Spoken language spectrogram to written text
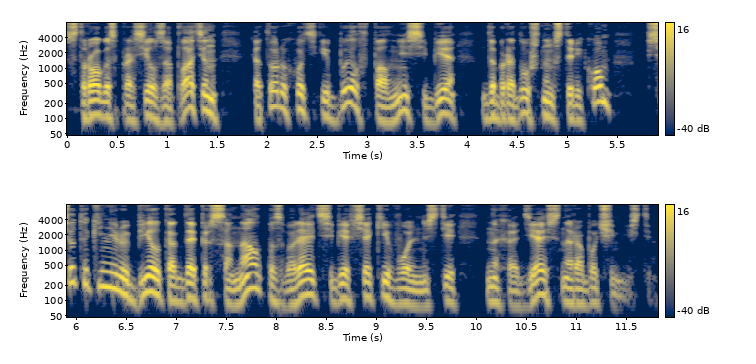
строго спросил Заплатин, который хоть и был вполне себе добродушным стариком, все-таки не любил, когда персонал позволяет себе всякие вольности, находясь на рабочем месте.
